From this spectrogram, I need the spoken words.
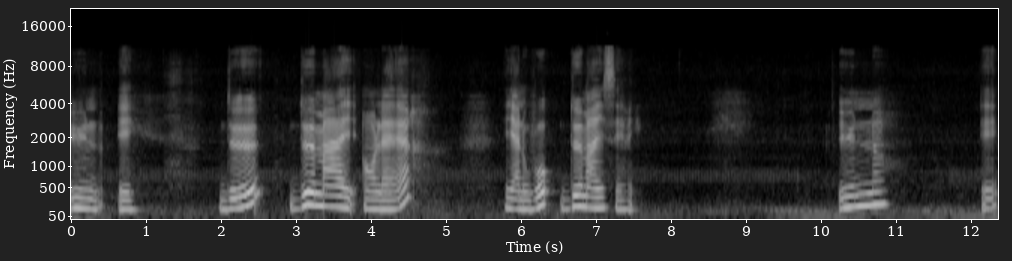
une et deux deux mailles en l'air et à nouveau deux mailles serrées. Une et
